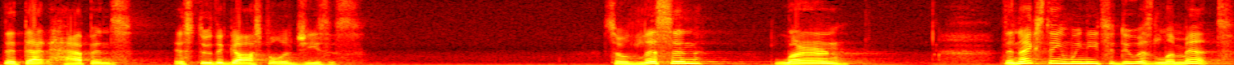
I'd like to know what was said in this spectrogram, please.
that that happens is through the gospel of Jesus. So listen, learn. The next thing we need to do is lament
